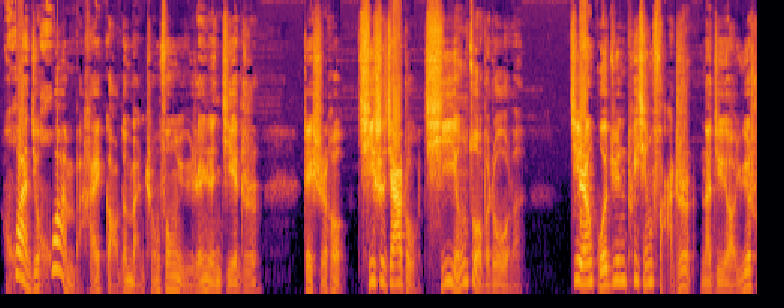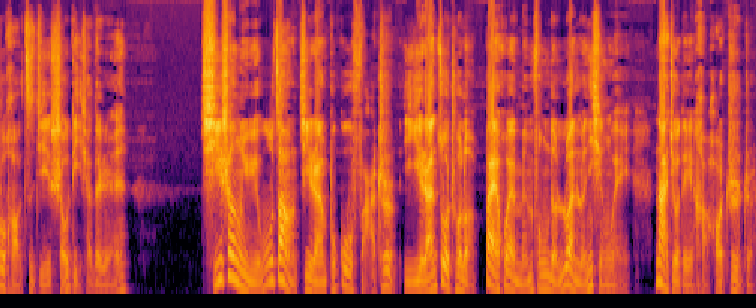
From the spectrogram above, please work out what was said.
换就换吧，还搞得满城风雨，人人皆知。这时候，齐氏家主齐营坐不住了，既然国君推行法治，那就要约束好自己手底下的人。齐胜与乌藏既然不顾法治，已然做出了败坏门风的乱伦行为，那就得好好治治。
